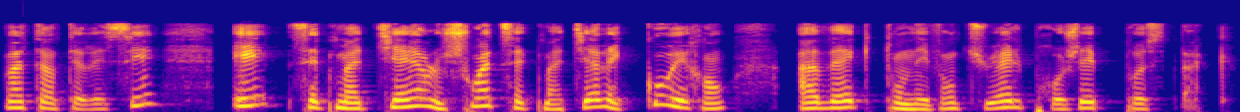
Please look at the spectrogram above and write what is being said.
va t'intéresser et cette matière, le choix de cette matière est cohérent avec ton éventuel projet post-bac.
